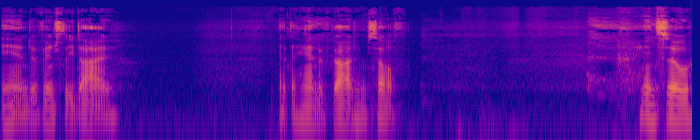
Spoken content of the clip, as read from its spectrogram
and eventually died at the hand of God Himself. And so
